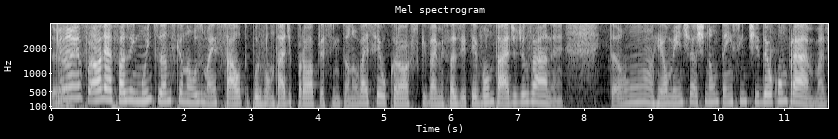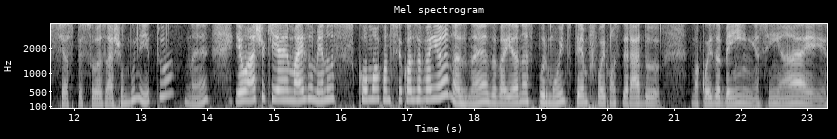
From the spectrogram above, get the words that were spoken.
Uh... É, olha, fazem muitos anos que eu não uso mais salto por vontade própria, assim, então não vai ser o Crocs que vai me fazer ter vontade de usar, né? Então, realmente acho que não tem sentido eu comprar, mas se as pessoas acham bonito, né? Eu acho que é mais ou menos como aconteceu com as havaianas, né? As havaianas por muito tempo foi considerado uma coisa bem assim, ai,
